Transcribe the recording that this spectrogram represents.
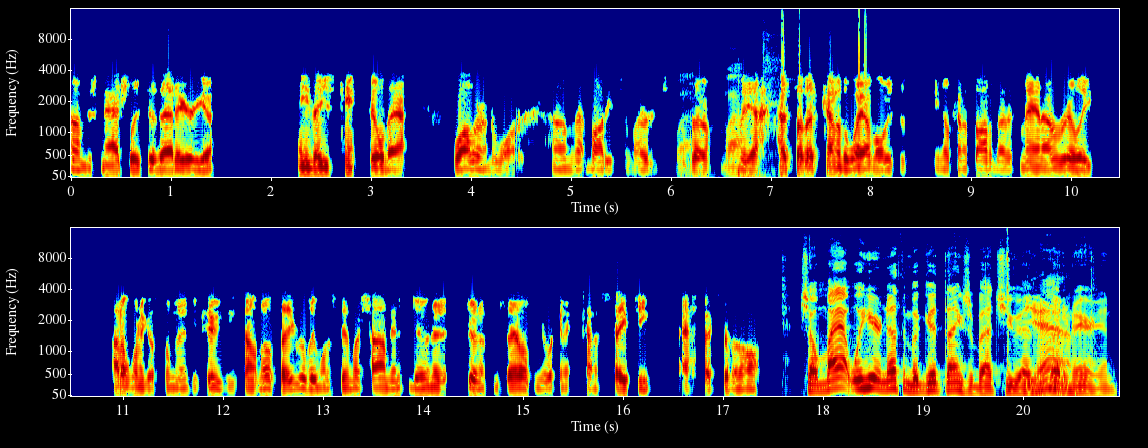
um, just naturally through that area, and they just can't feel that while they're underwater. Um, that body's submerged. Wow. So Wow. yeah, that's that's kind of the way I've always just you know kind of thought about it. Man, I really I don't want to go swimming in jacuzzis. I don't know if they really want to spend much time in doing it doing it themselves. And you're looking at kind of safety aspects of it all. So Matt, we hear nothing but good things about you as Yeah. a veterinarian,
